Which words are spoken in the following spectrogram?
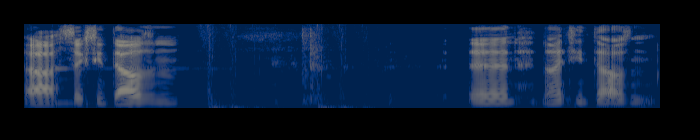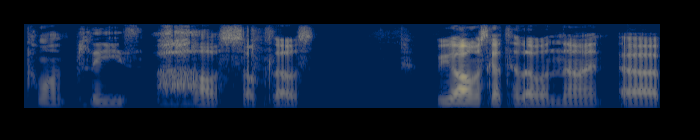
Uh, 16,000. And 19,000. Come on, please. Oh, so close. We almost got to level 9. Uh,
